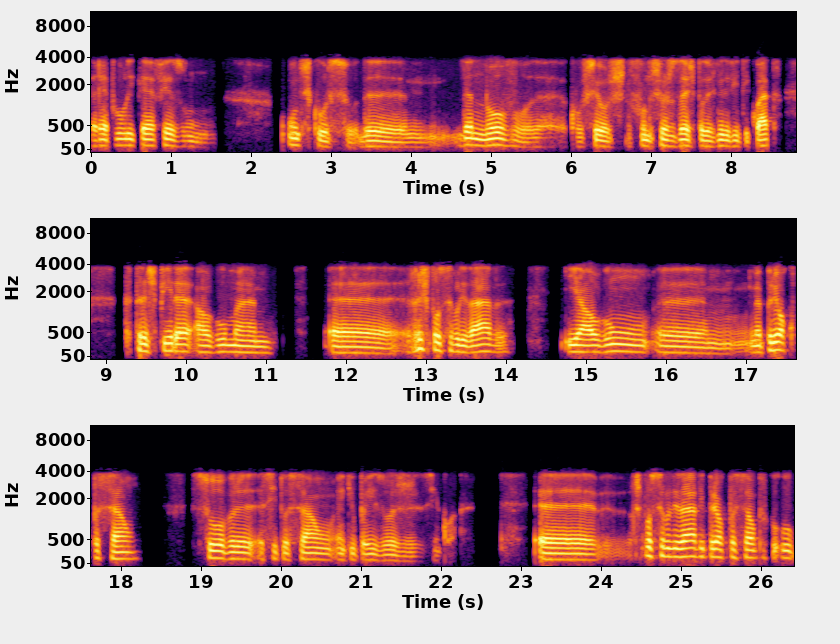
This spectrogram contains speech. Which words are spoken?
da República fez um, um discurso de, de ano novo, uh, com os seus, no fundo, os seus desejos para 2024, que transpira alguma uh, responsabilidade e alguma preocupação sobre a situação em que o país hoje se encontra. Uh, responsabilidade e preocupação, porque o,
